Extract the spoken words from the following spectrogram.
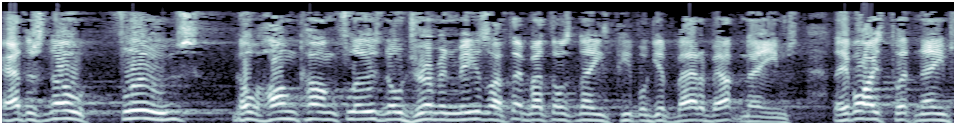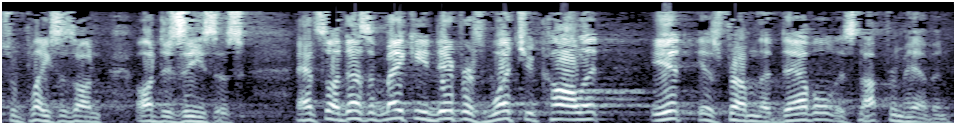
and there's no flus, no Hong Kong flus, no German measles. I think about those names. People get mad about names. They've always put names for places on, on diseases. And so it doesn't make any difference what you call it. It is from the devil. It's not from heaven.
